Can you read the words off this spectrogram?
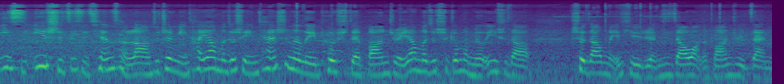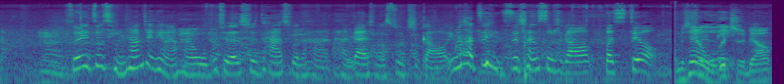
一起一时激起千层浪，就证明他要么就是 intentionally push that boundary，要么就是根本没有意识到社交媒体人际交往的 boundary 在哪。嗯，所以就情商这点来看，我不觉得是他所的涵涵盖什么素质高，因为他自己自称素质高，but still。我们现在五个指标：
